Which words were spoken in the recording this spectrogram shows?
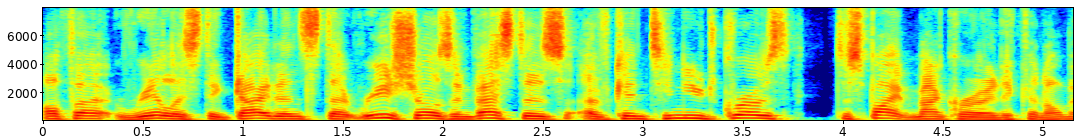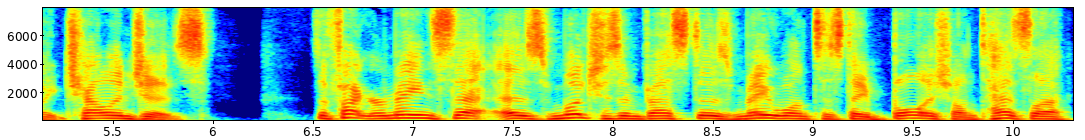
offer realistic guidance that reassures investors of continued growth despite macroeconomic challenges. The fact remains that as much as investors may want to stay bullish on Tesla,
